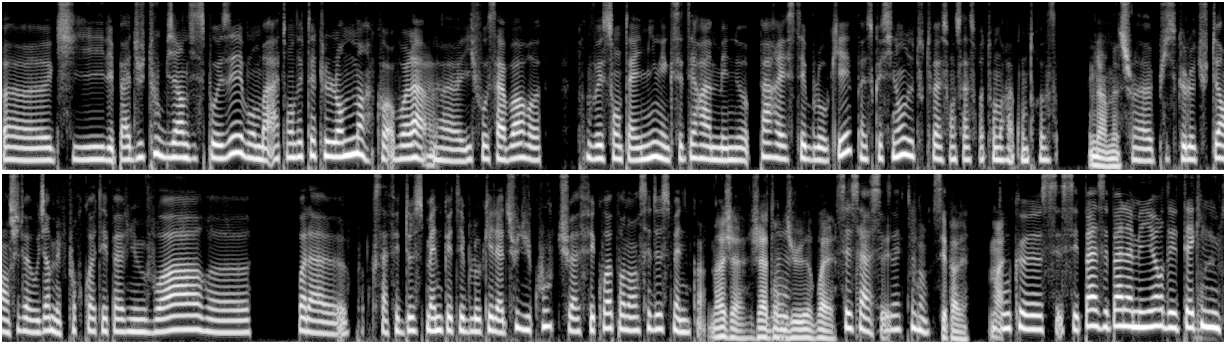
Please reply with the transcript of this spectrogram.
qu'il n'est pas du tout bien disposé, bon bah attendez peut-être le lendemain, quoi. Voilà, mmh. il faut savoir trouver son timing, etc. Mais ne pas rester bloqué, parce que sinon, de toute façon, ça se retournera contre vous. bien sûr. Euh, puisque le tuteur ensuite va vous dire, mais pourquoi t'es pas venu me voir euh, Voilà, euh, ça fait deux semaines que t'es bloqué là-dessus. Du coup, tu as fait quoi pendant ces deux semaines quoi? Bah, J'ai attendu, ouais. C'est ça, exactement. C'est pas bien. Donc, c'est pas, pas la meilleure des techniques.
